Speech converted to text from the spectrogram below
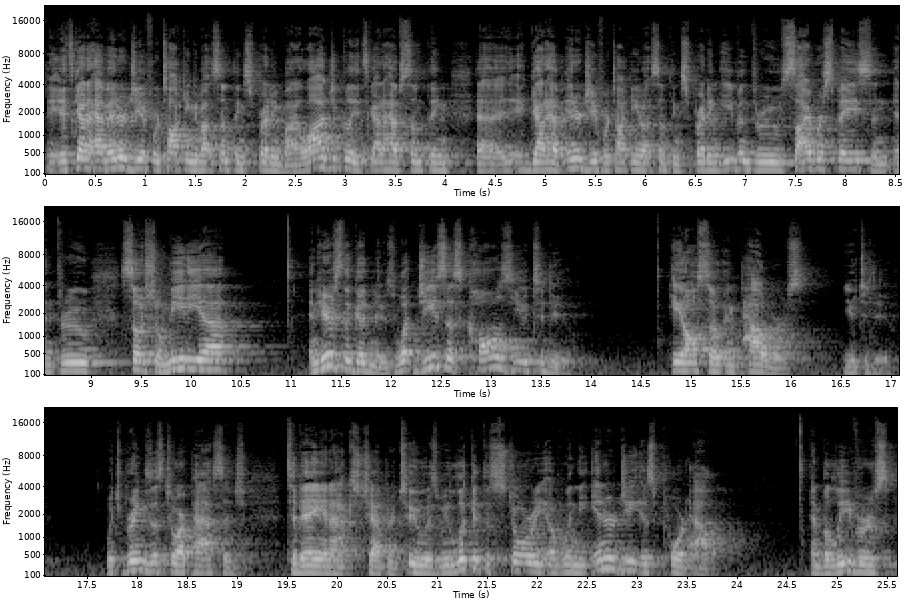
It's got to have energy if we're talking about something spreading biologically. It's got to have something, uh, it got to have energy if we're talking about something spreading even through cyberspace and, and through social media. And here's the good news what Jesus calls you to do, he also empowers you to do. Which brings us to our passage today in Acts chapter 2 as we look at the story of when the energy is poured out and believers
